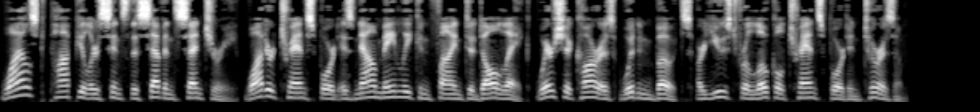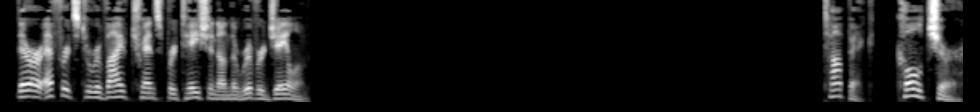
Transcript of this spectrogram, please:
Whilst popular since the 7th century, water transport is now mainly confined to Dal Lake, where shikaras wooden boats are used for local transport and tourism. There are efforts to revive transportation on the river Jhelum. Culture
